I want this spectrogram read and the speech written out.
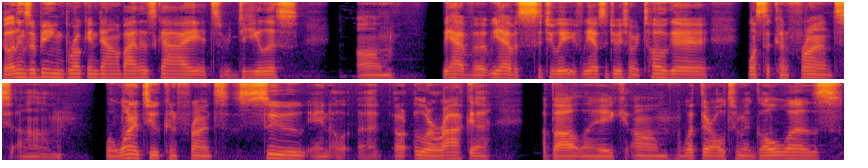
buildings are being broken down by this guy. It's ridiculous. Um, we have a we have a situation we have a situation where Toga wants to confront um well wanted to confront Tsu and uh, Uraraka about like um what their ultimate goal was.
